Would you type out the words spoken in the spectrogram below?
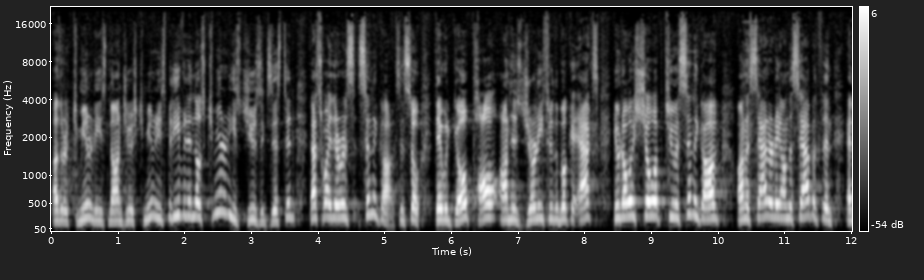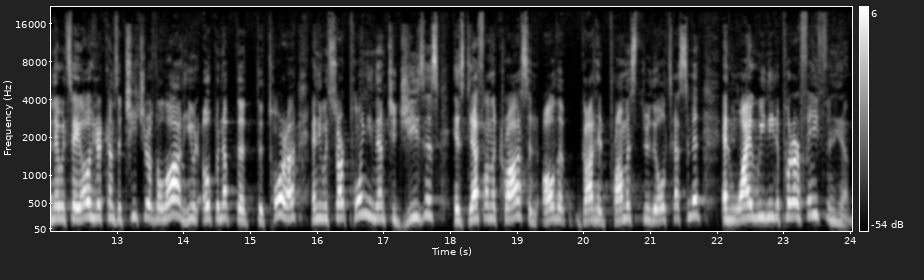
other communities, non-Jewish communities, but even in those communities, Jews existed. That's why there was synagogues. And so they would go, Paul on his journey through the book of Acts, he would always show up to a synagogue on a Saturday on the Sabbath, and, and they would say, Oh, here comes a teacher of the law. And he would open up the, the Torah and he would start pointing them to Jesus, his death on the cross, and all that God had promised through the Old Testament, and why we need to put our faith in him.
